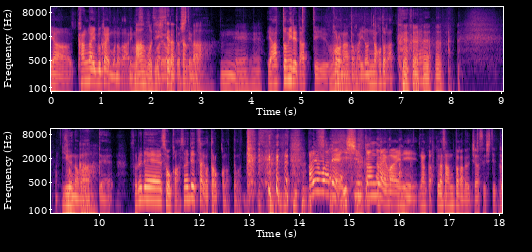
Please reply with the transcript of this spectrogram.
やー、感慨深いものがあります満を持してだったんだ。うんへやっと見れたっていうコロナとかいろんなことがあったね。いうのがあって。それで、そうか。それで最後トロッコ乗ってもらって。あれはね、一週間ぐらい前になんか福田さんとかと打ち合わせしてて、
